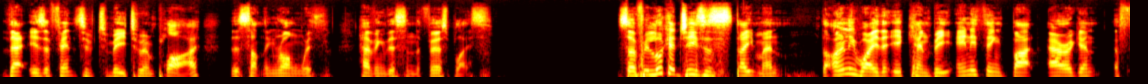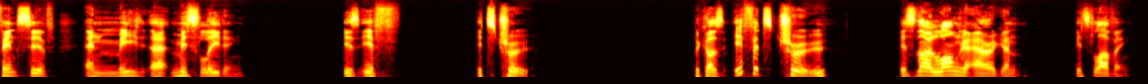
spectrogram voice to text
that is offensive to me to imply there's something wrong with having this in the first place. So if we look at Jesus' statement, the only way that it can be anything but arrogant, offensive, and me, uh, misleading is if it's true. Because if it's true, it's no longer arrogant, it's loving.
